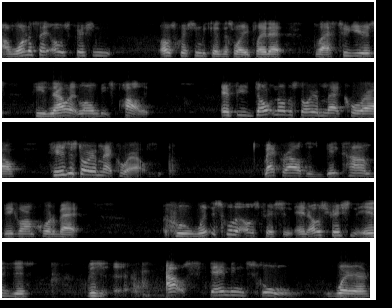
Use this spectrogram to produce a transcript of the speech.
I want to say Oaks Christian, Oaks Christian because that's where he played at the last two years. He's now at Long Beach Poly. If you don't know the story of Matt Corral, here's the story of Matt Corral. Matt Corral is this big time, big arm quarterback who went to school at Oaks Christian, and Oaks Christian is this this outstanding school where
